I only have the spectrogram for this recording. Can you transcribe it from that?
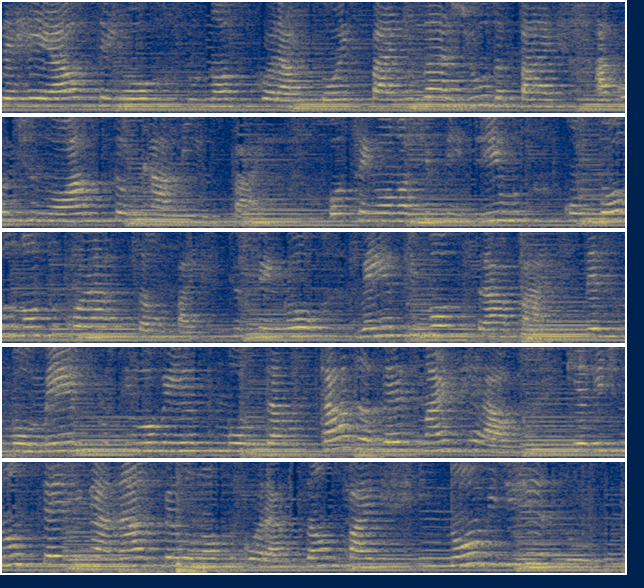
ser real, Senhor, nos nossos corações, Pai. Nos ajuda, Pai, a continuar nos teus caminhos, Pai. Ô Senhor, nós te pedimos com todo o nosso coração, Pai, que o Senhor venha se mostrar, Pai, nesses momentos que o Senhor venha se mostrar cada vez mais real, que a gente não seja enganado pelo nosso coração, Pai, em nome de Jesus.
